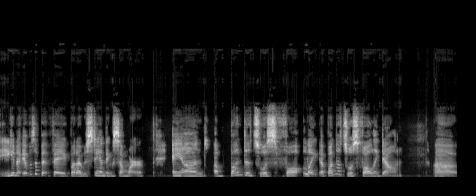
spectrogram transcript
you know, it was a bit vague, but I was standing somewhere and abundance was fall like abundance was falling down uh,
